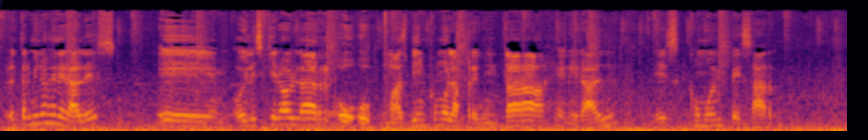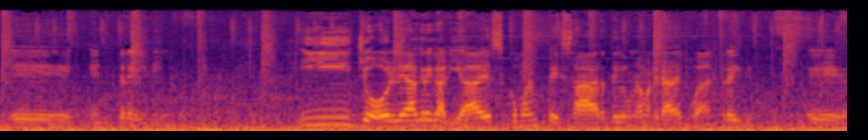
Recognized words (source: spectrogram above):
Pero en términos generales, eh, hoy les quiero hablar, o, más bien como la pregunta general es cómo empezar eh, en trading. Y yo le agregaría es cómo empezar de una manera adecuada en trading eh,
